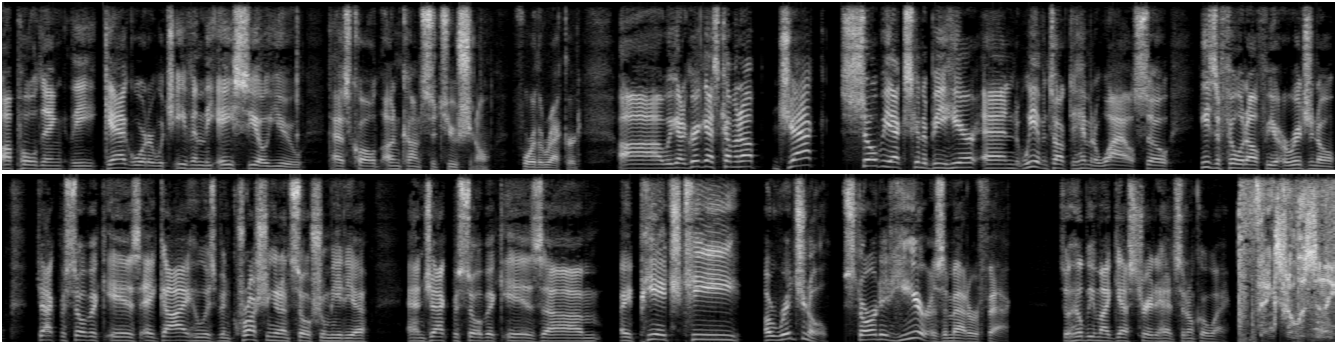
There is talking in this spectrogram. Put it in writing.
upholding the gag order, which even the ACLU has called unconstitutional for the record. Uh, we got a great guest coming up. Jack Sobiek's going to be here, and we haven't talked to him in a while, so he's a Philadelphia original. Jack Posobiec is a guy who has been crushing it on social media, and Jack Posobiec is um, a PhD original, started here, as a matter of fact. So he'll be my guest straight ahead, so don't go away. Thanks for listening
